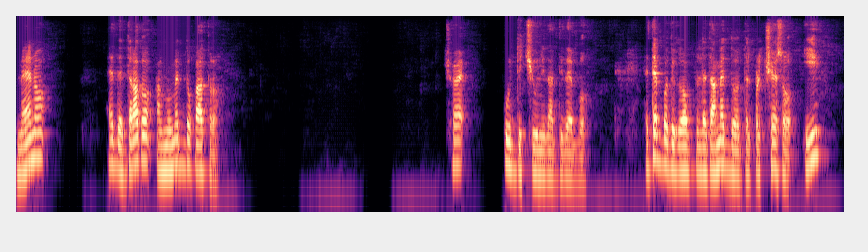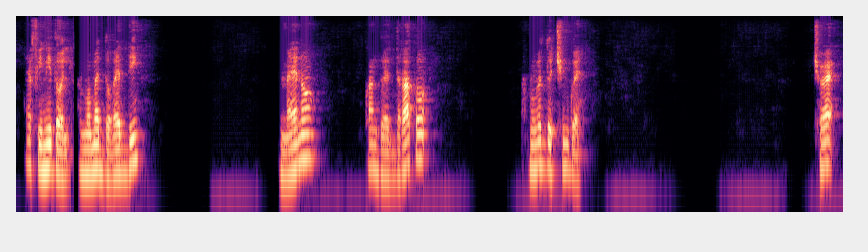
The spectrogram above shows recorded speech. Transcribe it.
meno ed è entrato al momento 4 cioè 11 unità di tempo. Il tempo di completamento del processo I è finito al momento 20 meno quando è entrato al momento 5 cioè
